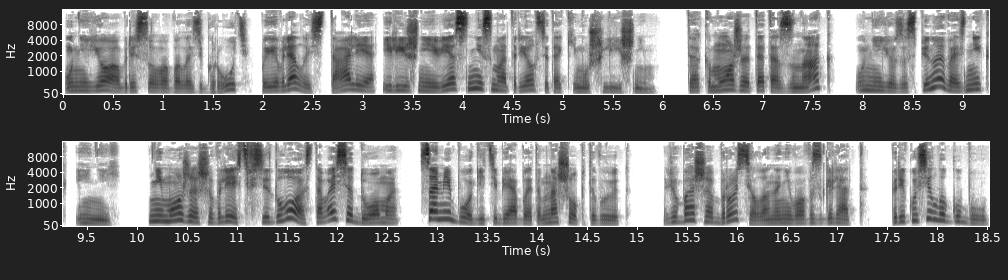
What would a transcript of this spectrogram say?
У нее обрисовывалась грудь, появлялась талия, и лишний вес не смотрелся таким уж лишним. Так может, это знак? У нее за спиной возник иней. Не можешь влезть в седло, оставайся дома. Сами боги тебе об этом нашептывают». Любаша бросила на него взгляд, прикусила губу,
